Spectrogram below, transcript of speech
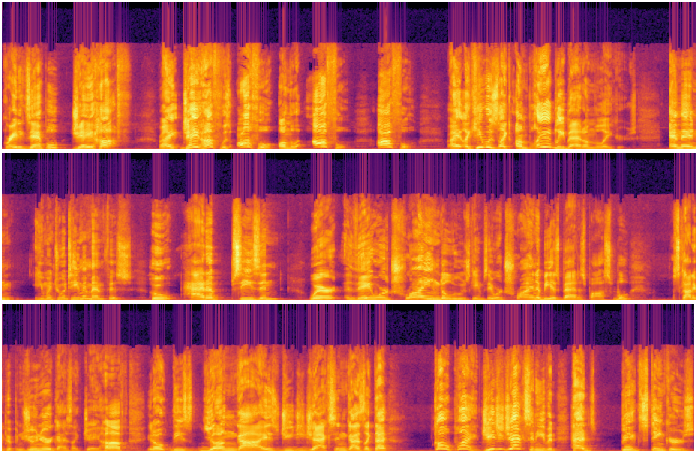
Great example, Jay Huff, right? Jay Huff was awful on the, awful, awful right? Like he was like unplayably bad on the Lakers. And then he went to a team in Memphis who had a season where they were trying to lose games. They were trying to be as bad as possible. Scottie Pippen Jr., guys like Jay Huff, you know, these young guys, GG Jackson, guys like that, go play. GG Jackson even had big stinkers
